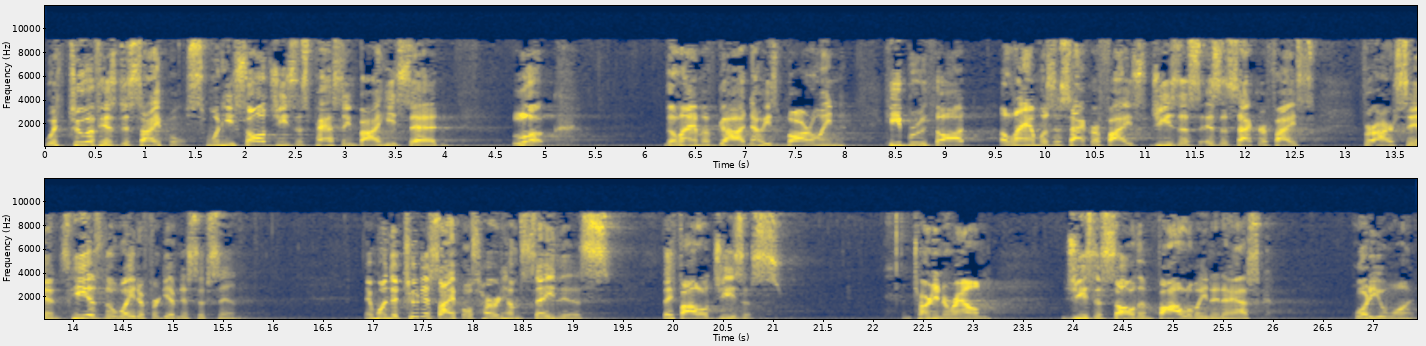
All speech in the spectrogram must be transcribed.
with two of his disciples. When he saw Jesus passing by, he said, Look, the Lamb of God. Now he's borrowing Hebrew thought. A lamb was a sacrifice. Jesus is a sacrifice for our sins. He is the way to forgiveness of sin. And when the two disciples heard him say this, they followed Jesus. And turning around, Jesus saw them following and asked, What do you want?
